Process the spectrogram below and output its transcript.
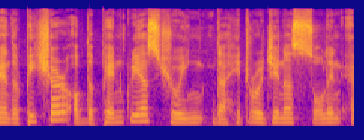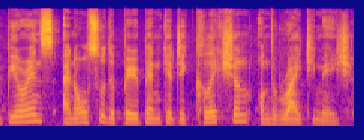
and the picture of the pancreas showing the heterogeneous swollen appearance and also the peripancreatic collection on the right image.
